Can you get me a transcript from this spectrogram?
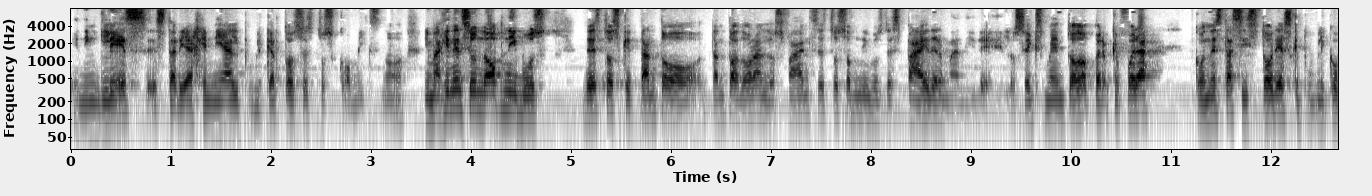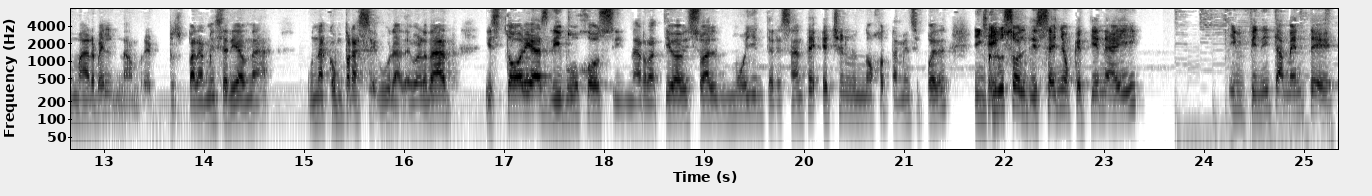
en inglés, estaría genial publicar todos estos cómics, ¿no? Imagínense un ómnibus de estos que tanto, tanto adoran los fans, estos ómnibus de Spider-Man y de los X-Men, todo, pero que fuera con estas historias que publicó Marvel, no, hombre, pues para mí sería una, una compra segura, de verdad. Historias, dibujos y narrativa visual muy interesante. Échenle un ojo también si pueden. Incluso el diseño que tiene ahí, infinitamente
